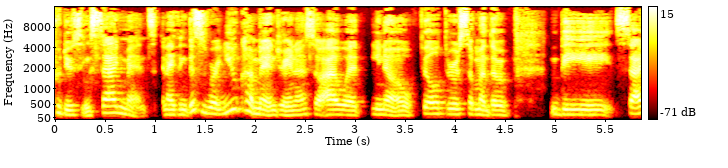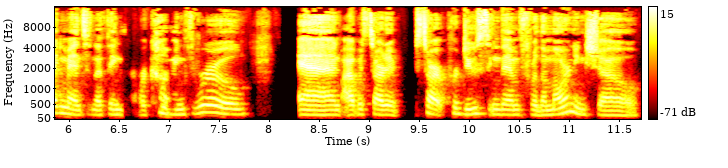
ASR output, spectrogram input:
producing segments. And I think this is where you come in, Dreena. So I would, you know, fill through some of the the segments and the things that were coming through. And I would start start producing them for the morning show.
